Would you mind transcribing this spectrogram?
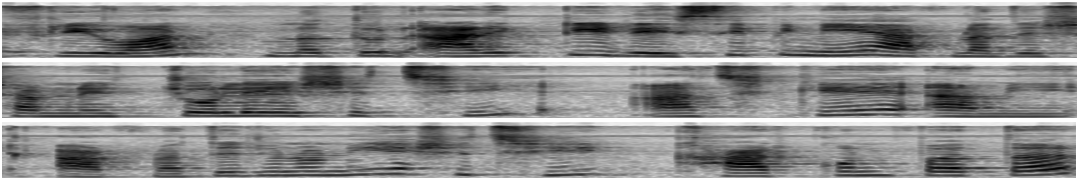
এভরিওয়ান নতুন আরেকটি রেসিপি নিয়ে আপনাদের সামনে চলে এসেছি। আজকে আমি আপনাদের জন্য নিয়ে এসেছি খারকন পাতার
